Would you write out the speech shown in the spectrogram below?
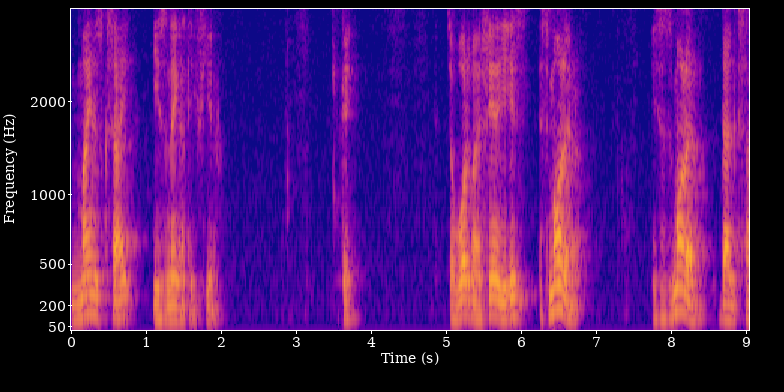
minus Xi is negative here. Okay. So work minus energy is smaller, is smaller than Xi.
